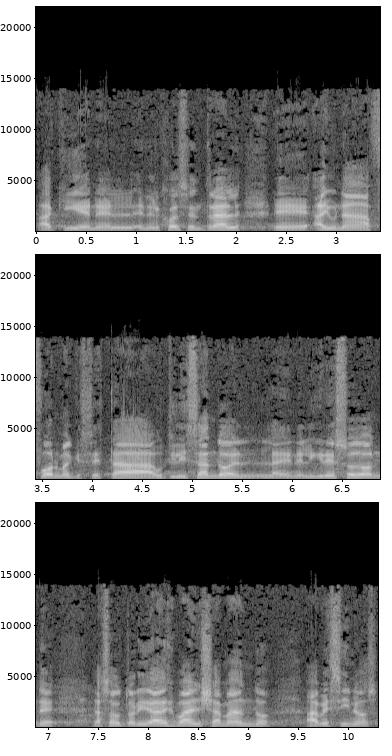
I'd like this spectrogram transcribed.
aquí en el, en el hall central, eh, hay una forma que se está utilizando en, el ingreso donde las autoridades van llamando a vecinos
